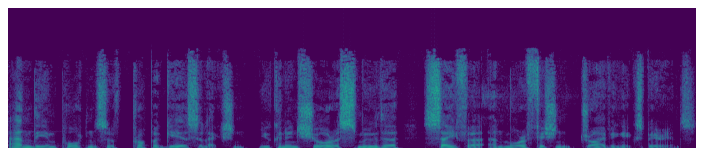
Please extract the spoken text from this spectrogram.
and the importance of proper gear selection, you can ensure a smoother, safer and more efficient driving experience.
